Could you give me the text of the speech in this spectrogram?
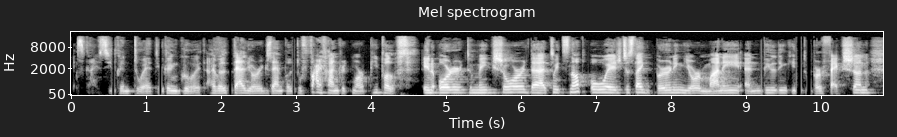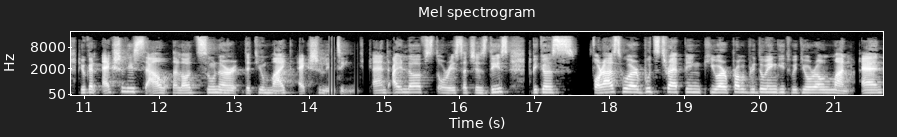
yes, guys, you can do it. You can do it. I will tell your example to 500 more people in order to make sure that it's not always just like burning your money and building it to perfection. You can actually sell a lot sooner that you might actually think. And I love stories such as this because for us who are bootstrapping, you are probably doing it with your own money. And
